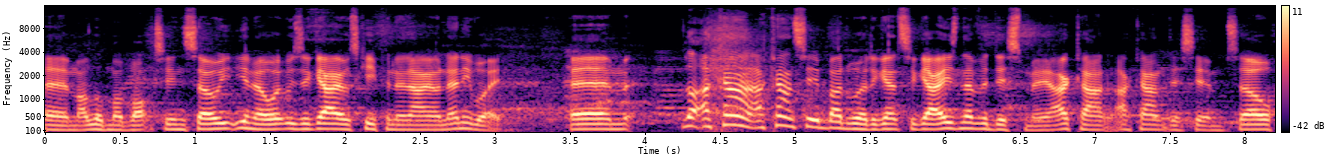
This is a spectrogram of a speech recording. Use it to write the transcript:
Um, I love my boxing, so you know, it was a guy I was keeping an eye on anyway. Um, look, I can't, I can't say a bad word against the guy. He's never dissed me. I can't, I can't diss him. So.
